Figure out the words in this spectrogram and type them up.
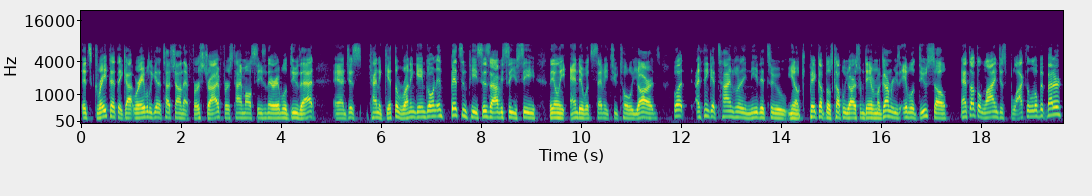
it's great that they got were able to get a touchdown that first drive, first time all season they were able to do that and just kind of get the running game going in bits and pieces. Obviously, you see they only ended with 72 total yards, but I think at times where they needed to, you know, pick up those couple yards from David Montgomery, he was able to do so. And I thought the line just blocked a little bit better.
